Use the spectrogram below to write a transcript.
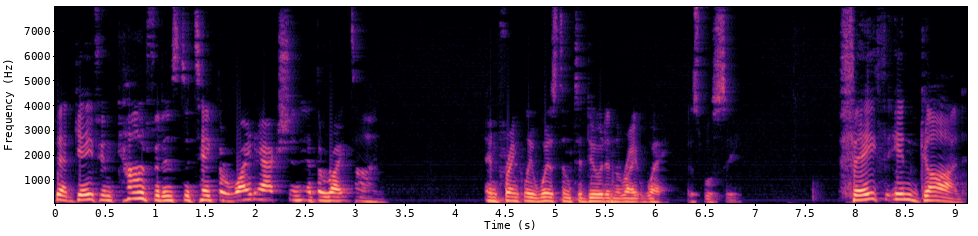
that gave him confidence to take the right action at the right time. And frankly, wisdom to do it in the right way, as we'll see. Faith in God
